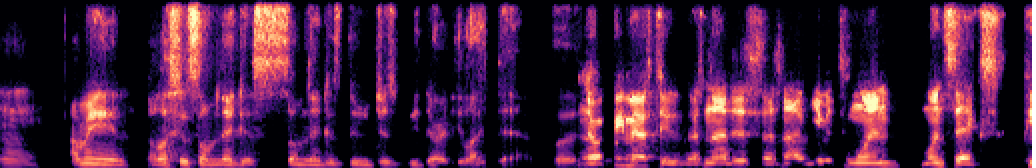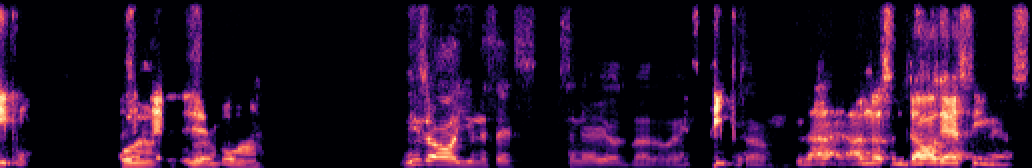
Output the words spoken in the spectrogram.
Mm. I mean, unless it's some niggas, some niggas do just be dirty like that. But No, females too. Let's not just let's not give it to one one sex. People, well, yeah, well, These are all unisex scenarios, by the way. it's people. So 'Cause I, I know some dog ass females.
